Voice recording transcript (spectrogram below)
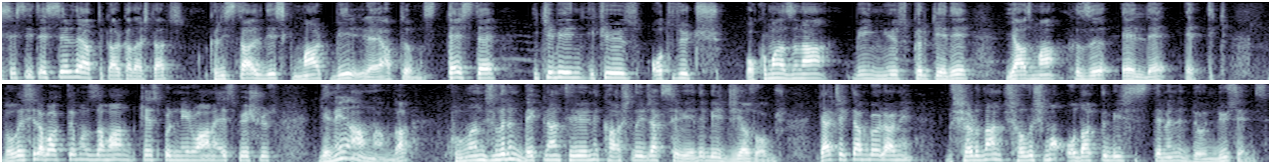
SSD testleri de yaptık arkadaşlar. Crystal Disk Mark 1 ile yaptığımız testte 2233 okuma hızına 1147 yazma hızı elde ettik. Dolayısıyla baktığımız zaman Casper Nirvana S500 genel anlamda kullanıcıların beklentilerini karşılayacak seviyede bir cihaz olmuş. Gerçekten böyle hani dışarıdan çalışma odaklı bir sistemine döndüyseniz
